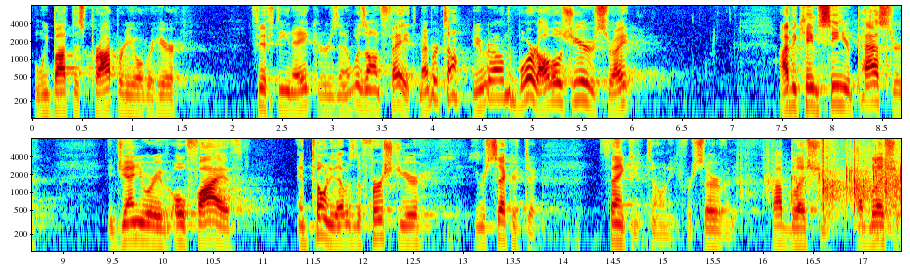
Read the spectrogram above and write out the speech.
We bought this property over here, 15 acres, and it was on faith. Remember, Tom? You were on the board all those years, right? I became senior pastor in January of 05. And Tony, that was the first year you were secretary. Thank you, Tony, for serving. God bless you. God bless you.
